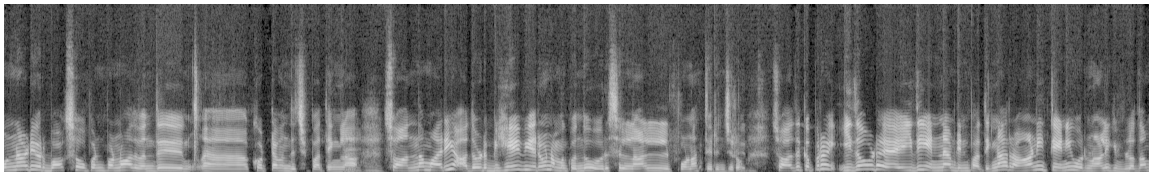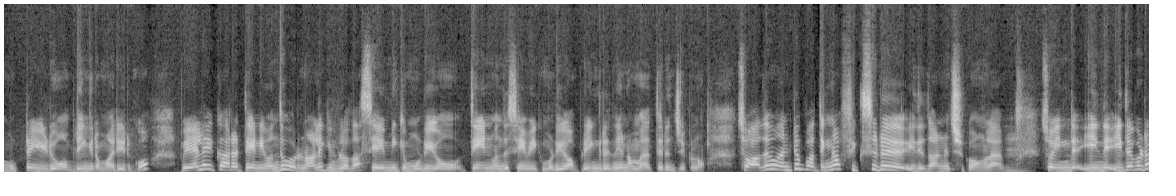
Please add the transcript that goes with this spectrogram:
முன்னாடி ஒரு பாக்ஸ் ஓப்பன் பண்ணோம் அது வந்து கொட்டை வந்துச்சு பாத்தீங்களா? ஸோ அந்த மாதிரி அதோட பிஹேவியரும் நமக்கு வந்து ஒரு சில நாள் போனா தெரிஞ்சிடும் ஸோ அதுக்கப்புறம் இதோட இது என்ன அப்படின்னு பார்த்தீங்கன்னா ராணி தேனி ஒரு நாளைக்கு இவ்வளோதான் முட்டையிடும் அப்படிங்கிற மாதிரி இருக்கும். வேலைக்கார தேனி வந்து ஒரு நாளைக்கு இவ்வளோதான் சேமிக்க முடியும் தேன் வந்து சேமிக்க முடியும் அப்படிங்கிறதையும் நம்ம தெரிஞ்சுக்கணும். ஸோ அது வந்துட்டு பார்த்தீங்கன்னா ஃபிக்ஸ்டு இதுதான் வச்சுக்கோங்களேன். ஸோ இந்த இந்த இதை விட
